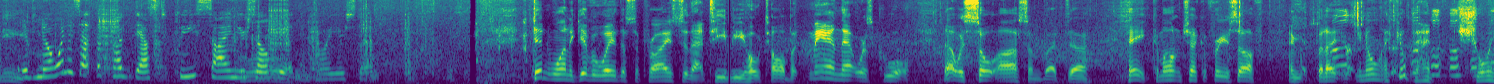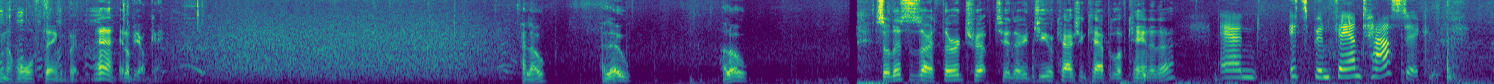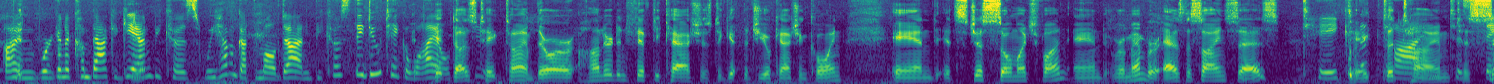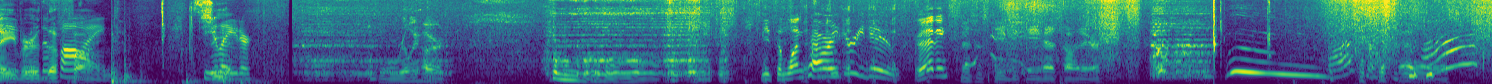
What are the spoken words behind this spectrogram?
Neat. if no one is at the front desk, please sign yourself in. Enjoy your stay. Didn't want to give away the surprise to that TV hotel, but man, that was cool. That was so awesome. But uh, hey, come out and check it for yourself. And but I, you know, I feel bad showing the whole thing, but eh, it'll be okay. Hello, hello, hello. So this is our third trip to the geocaching capital of Canada. And it's been fantastic. And we're going to come back again because we haven't got them all done because they do take a while. It does do. take time. There are 150 caches to get the geocaching coin, and it's just so much fun. And remember, as the sign says, Take, take the time to savor the find. See, See you later. Pull really hard. Need some lung power? Dickory-doo. Ready? Mrs. KBK has hot air. Awesome.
